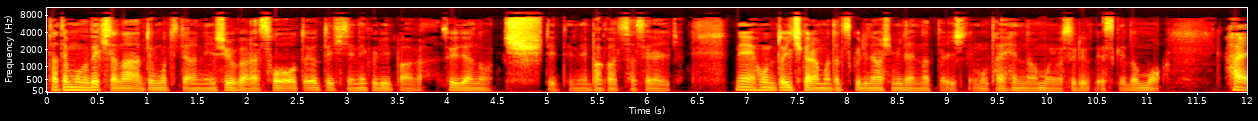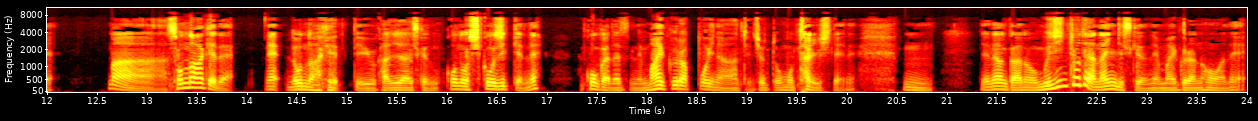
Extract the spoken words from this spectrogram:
建物できたなって思ってたらね、後ろからそーっと寄ってきてね、クリーパーが。それであの、シューって言ってね、爆発させられちゃう。ね、ほんと一からまた作り直しみたいになったりして、もう大変な思いをするんですけども。はい。まあ、そんなわけで、ね、どんなわけっていう感じなんですけども、この思考実験ね、今回のやつね、マイクラっぽいなーってちょっと思ったりしてね。うん。で、なんかあの、無人島ではないんですけどね、マイクラの方はね。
